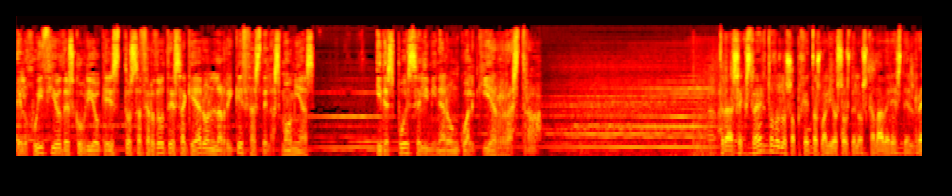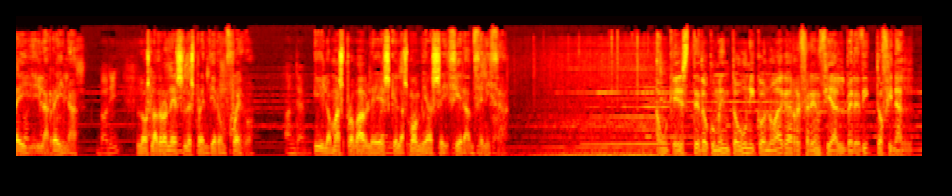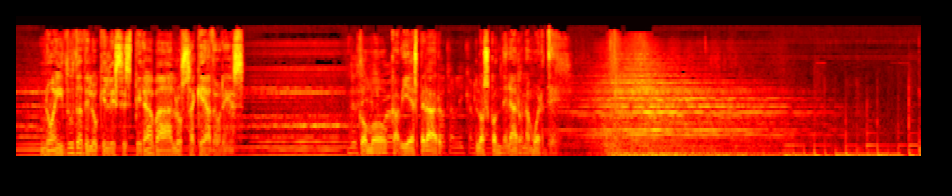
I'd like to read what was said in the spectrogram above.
El juicio descubrió que estos sacerdotes saquearon las riquezas de las momias y después eliminaron cualquier rastro. Tras extraer todos los objetos valiosos de los cadáveres del rey y la reina, los ladrones les prendieron fuego. Y lo más probable es que las momias se hicieran ceniza. Aunque este documento único no haga referencia al veredicto final, no hay duda de lo que les esperaba a los saqueadores. Como cabía esperar, los condenaron a muerte.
